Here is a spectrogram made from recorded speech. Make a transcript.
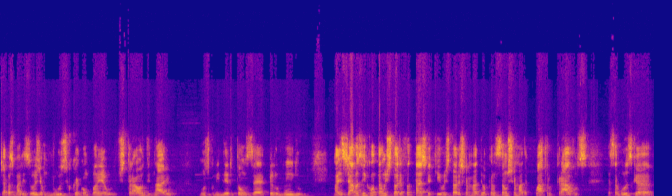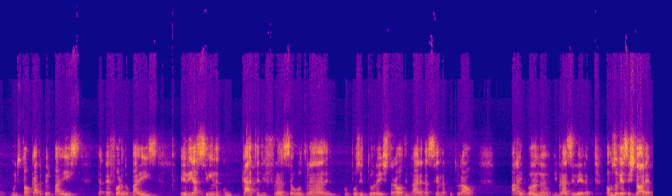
Jabas Maris hoje é um músico que acompanha o extraordinário músico mineiro Tom Zé pelo mundo. Mas Jabas vem contar uma história fantástica aqui, uma história chamada de uma canção chamada Quatro Cravos. Essa música muito tocada pelo país e até fora do país. Ele assina com Cátia de França, outra compositora extraordinária da cena cultural paraibana e brasileira. Vamos ouvir essa história?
